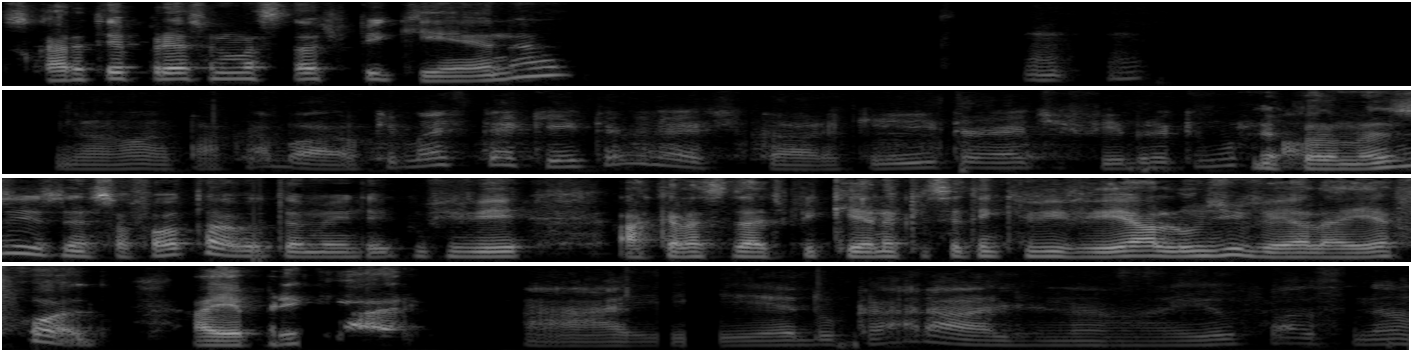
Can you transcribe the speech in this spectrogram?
Os caras ter pressa numa cidade pequena, Hum, hum. Não, é pra acabar. O que mais tem aqui é internet, cara. Aqui internet de fibra que não é pelo falta. menos isso, né? Só faltava também. Tem que viver aquela cidade pequena que você tem que viver à luz de vela. Aí é foda. Aí é precário. Aí é do caralho. Não, aí eu falo assim, não.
